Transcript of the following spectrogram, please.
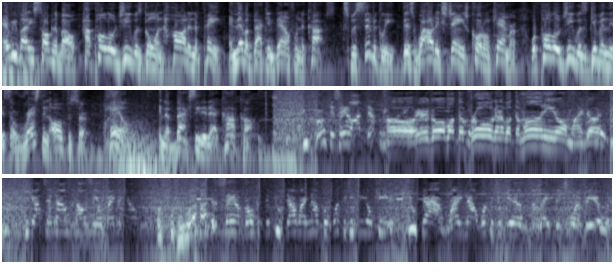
everybody's talking about how Polo G was going hard in the paint and never backing down from the cops. Specifically, this wild exchange caught on camera where Polo G was giving this arresting officer hell in the backseat of that cop car. You broke as hell. I definitely. Oh, here we go about the broke and about the money. Oh my god. You got ten thousand dollars in your bank account. I'm just saying, bro, because if you die right now, 'cause what could you give your kid? If you die right now, what could you give the lady that you in bed with?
